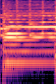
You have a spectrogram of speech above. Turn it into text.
Bye.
